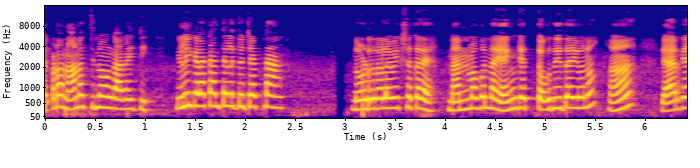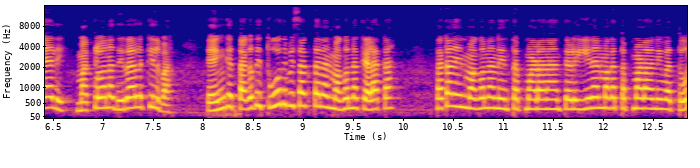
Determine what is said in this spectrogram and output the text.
ಎಕಡೋ ನಾನು ತಿನ್ನುವಂಗಾಗೈತಿ ಇಳಿ ಕೇಳಕ್ಕಂತೇಳಿದ್ದು ಜಟ್ನ? ನೋಡಿದ್ರಲ್ಲ ವೀಕ್ಷಕರೇ ನನ್ನ ಮಗನ ಹೆಂಗೆ ತೆಗ್ದಿದ್ದ ಇವನು ಹಾಂ ಯಾರಿಗೆ ಅಲ್ಲಿ ಮಕ್ಕಳು ಅನ್ನೋದು ಇರಲಿಕ್ಕಿಲ್ವಾ? ಹೆಂಗೆ ತೆಗೆದು ತೂದು ಬಿಸಾಕ್ತ ನನ್ನ ಮಗನ ಕೆಳಕ? ತಕ ನಿನ್ನ ಮಗನ ನೀನು ತಪ್ಪು ಮಾಡೋಣ ಅಂತೇಳಿ ಈ ನನ್ನ ಮಗ ತಪ್ಪು ಮಾಡೋಣ ಇವತ್ತು?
